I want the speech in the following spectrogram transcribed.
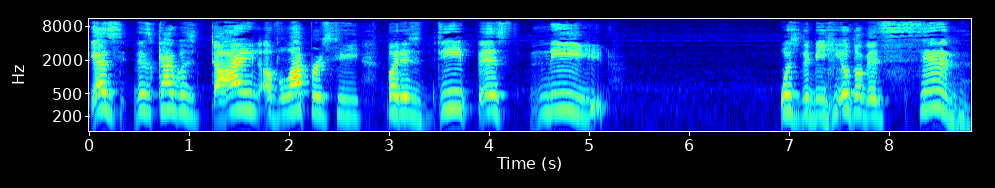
yes, this guy was dying of leprosy, but his deepest need was to be healed of his sin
